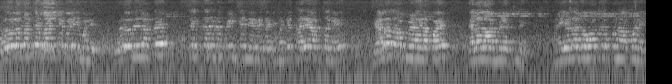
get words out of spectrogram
वळवलं जाते लाडक्या बहिणीमध्ये. वळवले जाते शेतकऱ्यांना पेन्शन देण्यासाठी. म्हणजे खऱ्या अर्थाने ज्याला लाभ मिळायला पाहिजे त्याला लाभ मिळत नाही. आणि याला जबाबदार पण आपण आहे.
